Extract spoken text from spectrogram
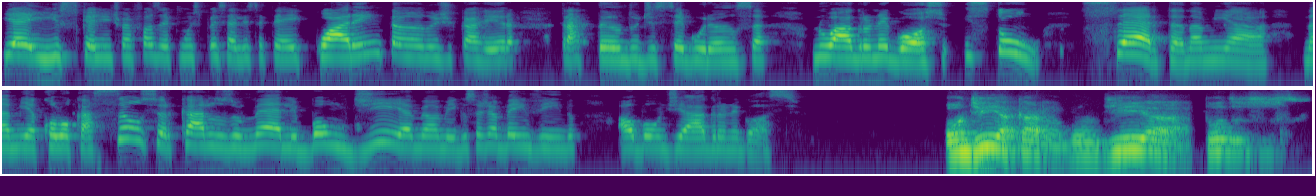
e é isso que a gente vai fazer com um especialista que tem aí 40 anos de carreira tratando de segurança no agronegócio. Estou certa na minha, na minha colocação, senhor Carlos Umerli. Bom dia, meu amigo, seja bem-vindo ao Bom Dia Agronegócio. Bom dia, Carla. Bom dia a todas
